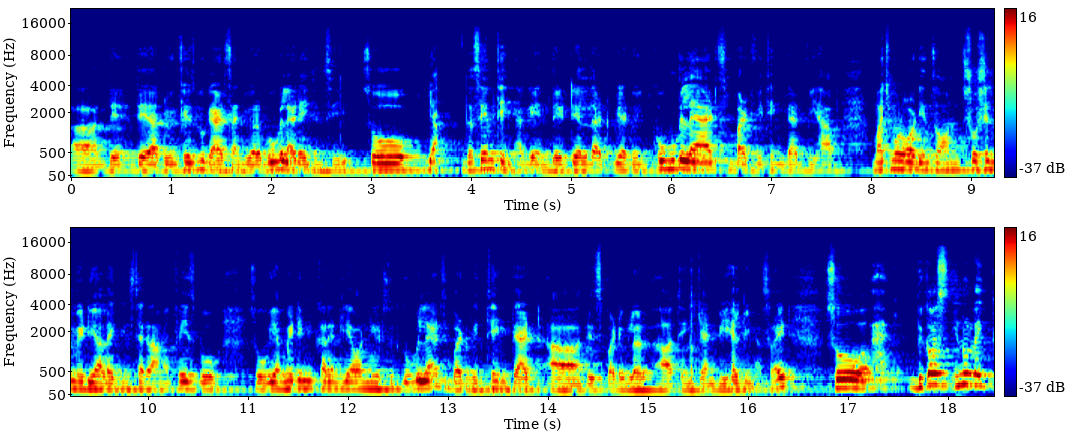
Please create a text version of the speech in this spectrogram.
uh, they, they are doing Facebook ads and you are a Google ad agency. So yeah, the same thing again. They tell that we are doing Google ads, but we think that we have much more audience on social media like Instagram and Facebook. So we are meeting currently our needs with Google ads, but we think that uh, this particular uh, thing can be helping us, right? So because you know like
